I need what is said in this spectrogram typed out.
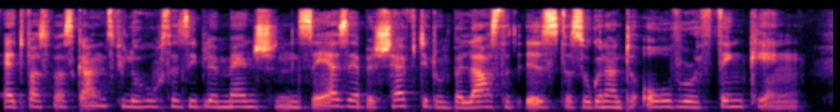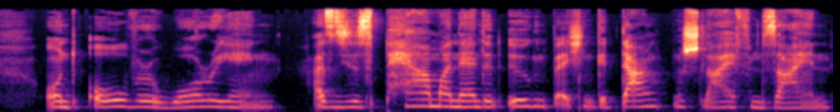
etwas, was ganz viele hochsensible Menschen sehr, sehr beschäftigt und belastet, ist das sogenannte Overthinking und Overworrying. Also dieses permanent in irgendwelchen Gedankenschleifen sein,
